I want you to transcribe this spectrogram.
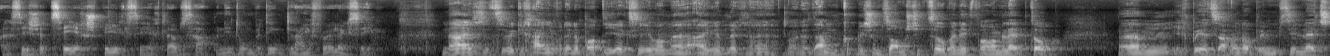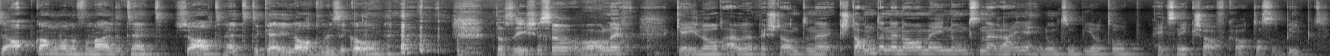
Es war ein zähes Spiel. Gewesen. Ich glaube, das hat man nicht unbedingt live wollen sehen. Nein, es war jetzt wirklich eine von diesen Partien, gewesen, wo man eigentlich, äh, wegen dem bist am Samstag zu oben nicht vor dem Laptop. Ähm, ich bin jetzt einfach noch beim seinem letzten Abgang, den er vermeldet hat. Schade, hätte der Gaylord müssen gehen. Das ist so, wahrlich. Gaylord, auch ein bestandener, gestandener Name in unseren Reihen, in unserem Biotop, hat es nicht geschafft, gehabt, dass er bleibt.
